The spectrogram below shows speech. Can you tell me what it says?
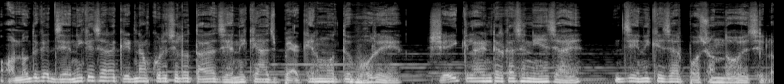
অন্যদিকে জেনিকে যারা কিডন্যাপ করেছিল, তারা জেনিকে আজ ব্যাগের মধ্যে ভরে সেই ক্লায়েন্টের কাছে নিয়ে যায়, জেনিকে যার পছন্দ হয়েছিল।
